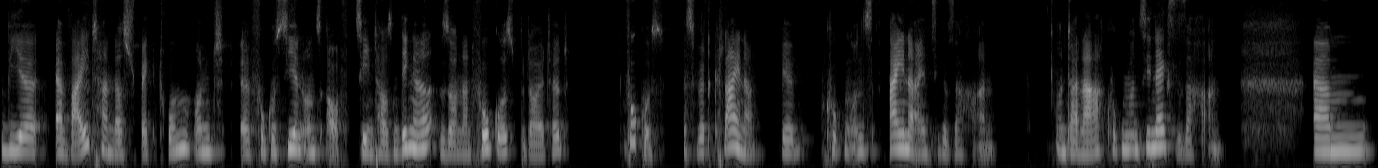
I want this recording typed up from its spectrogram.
wir erweitern das Spektrum und äh, fokussieren uns auf 10.000 Dinge, sondern Fokus bedeutet Fokus. Es wird kleiner. Wir gucken uns eine einzige Sache an und danach gucken wir uns die nächste Sache an. Ähm,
